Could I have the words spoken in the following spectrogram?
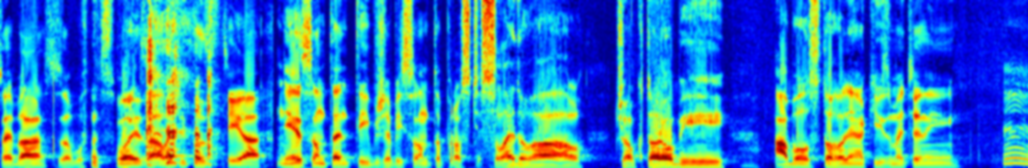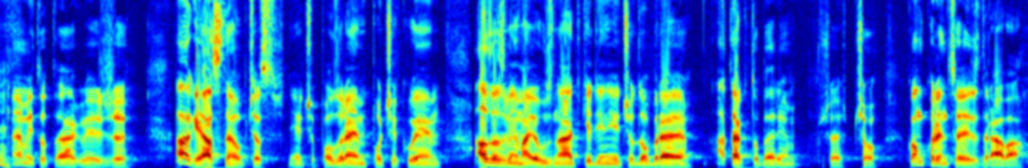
seba, svoje záležitosti a nie som ten typ, že by som to proste sledoval, čo kto robí a bol z toho nejaký zmetený. Mm. Ja mi to tak, vieš, že ak jasné, občas niečo pozriem, počekujem, ale zase viem aj uznať, keď je niečo dobré a tak to beriem, že čo, konkurencia je zdravá.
